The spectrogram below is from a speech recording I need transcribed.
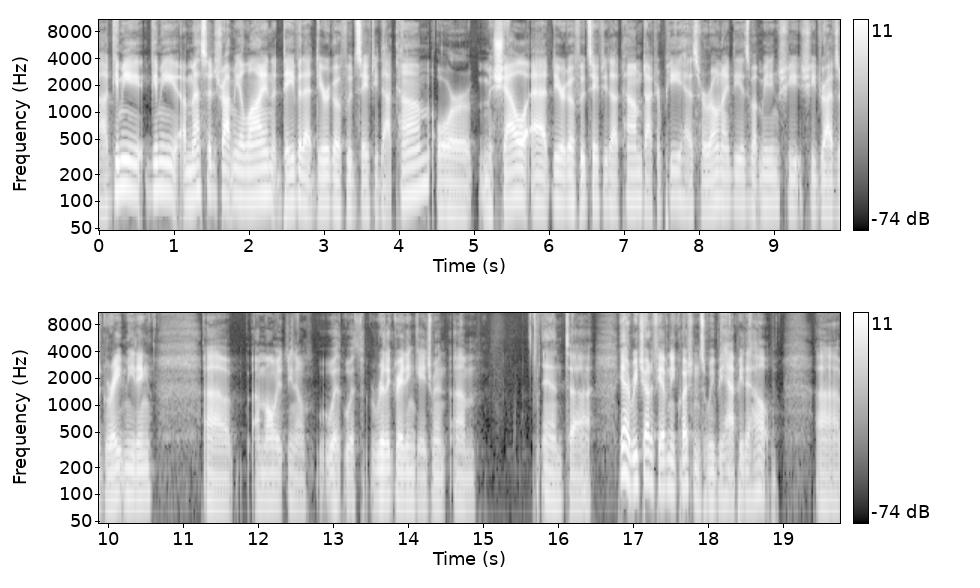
uh, give me give me a message, drop me a line, David at DirigoFoodSafety.com or Michelle at DirigoFoodSafety.com. Dr. P has her own ideas about meetings. She she drives a great meeting. Uh, I'm always you know with with really great engagement. Um, and uh, yeah, reach out if you have any questions. We'd be happy to help. Uh,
